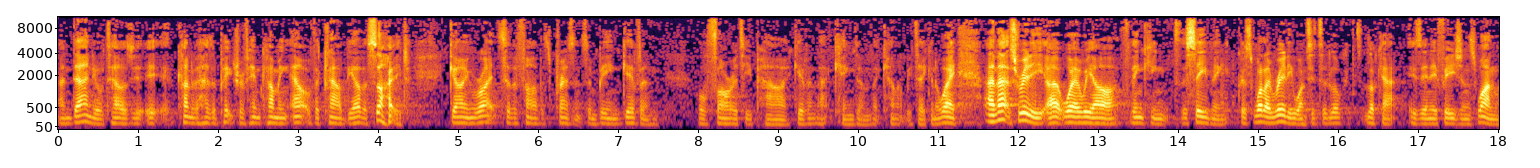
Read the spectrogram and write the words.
and Daniel tells you, it kind of has a picture of him coming out of the cloud the other side going right to the Father's presence and being given authority, power, given that kingdom that cannot be taken away. And that's really uh, where we are thinking this evening, because what I really wanted to look, look at is in Ephesians 1,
